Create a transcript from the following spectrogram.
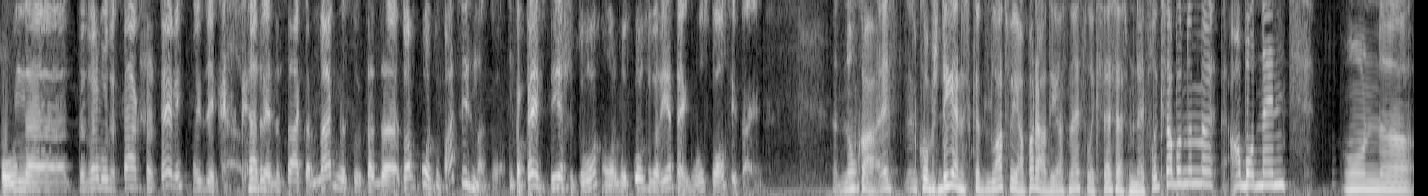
Un uh, tad varbūt es sākšu ar tevi, līdzīgi kā kādreiz es sāku ar Magnusu. Tad, uh, to, ko tu pats izmanto? Un kāpēc tieši to? Un varbūt ko tu vari ieteikt mūsu klausītājiem? Nu kā, es kopš dienas, kad Latvijā parādījās Netflix, es esmu Netflix abonents. Un, uh,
